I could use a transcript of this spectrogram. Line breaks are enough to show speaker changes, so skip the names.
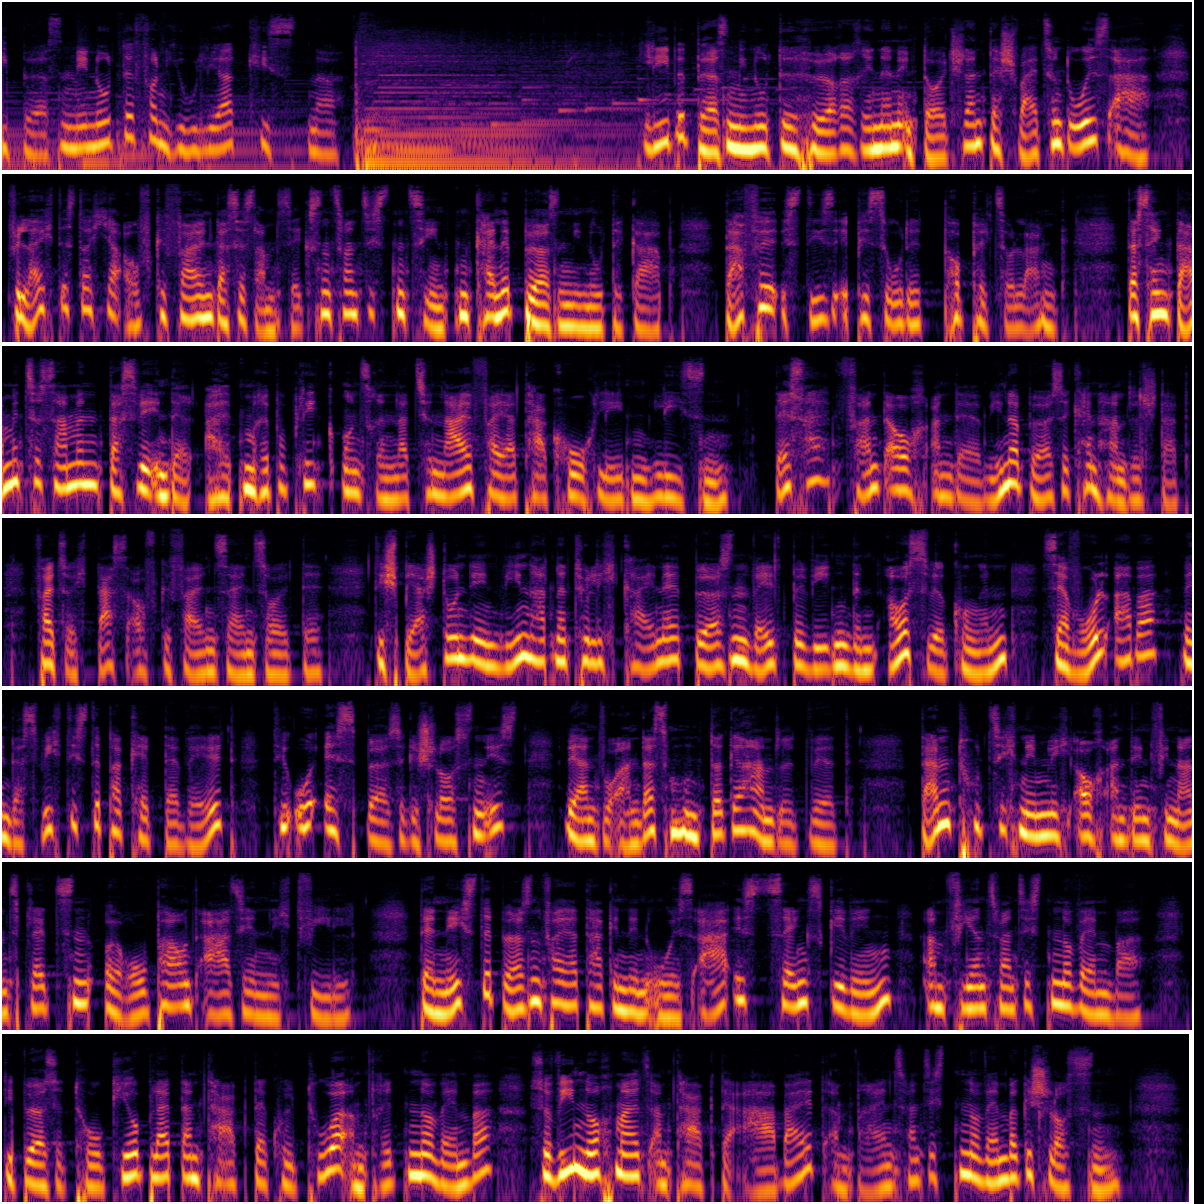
Die Börsenminute von Julia Kistner. Liebe Börsenminute-Hörerinnen in Deutschland, der Schweiz und USA, vielleicht ist euch ja aufgefallen, dass es am 26.10. keine Börsenminute gab. Dafür ist diese Episode doppelt so lang. Das hängt damit zusammen, dass wir in der Alpenrepublik unseren Nationalfeiertag hochleben ließen. Deshalb fand auch an der Wiener Börse kein Handel statt, falls euch das aufgefallen sein sollte. Die Sperrstunde in Wien hat natürlich keine börsenweltbewegenden Auswirkungen, sehr wohl aber, wenn das wichtigste Parkett der Welt, die US-Börse geschlossen ist, während woanders munter gehandelt wird. Dann tut sich nämlich auch an den Finanzplätzen Europa und Asien nicht viel. Der nächste Börsenfeiertag in den USA ist Thanksgiving am 24. November. Die Börse Tokio bleibt am Tag der Kultur am 3. November sowie nochmals am Tag der Arbeit am 23. November geschlossen.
